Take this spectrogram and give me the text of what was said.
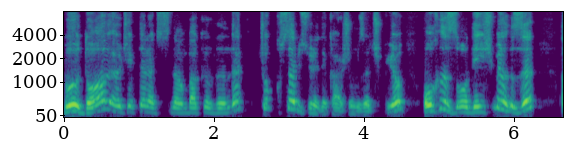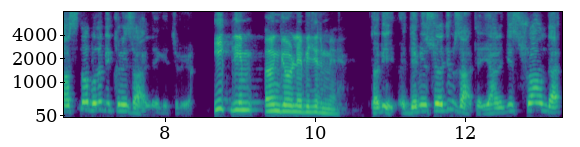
Bu doğal ölçekler açısından bakıldığında çok kısa bir sürede karşımıza çıkıyor. O hız, o değişme hızı aslında bunu bir kriz haline getiriyor. İklim öngörülebilir mi? Tabii demin söyledim zaten. Yani biz şu anda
